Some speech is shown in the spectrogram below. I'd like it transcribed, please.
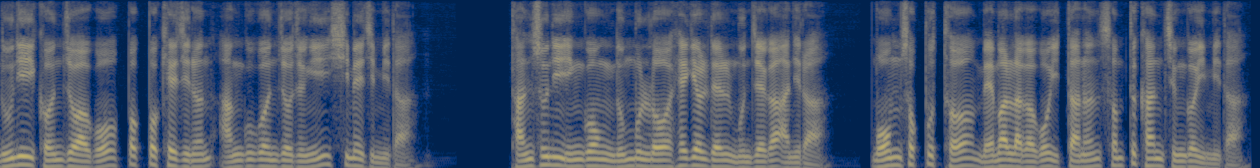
눈이 건조하고 뻑뻑해지는 안구건조증이 심해집니다. 단순히 인공 눈물로 해결될 문제가 아니라 몸 속부터 메말라가고 있다는 섬뜩한 증거입니다.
